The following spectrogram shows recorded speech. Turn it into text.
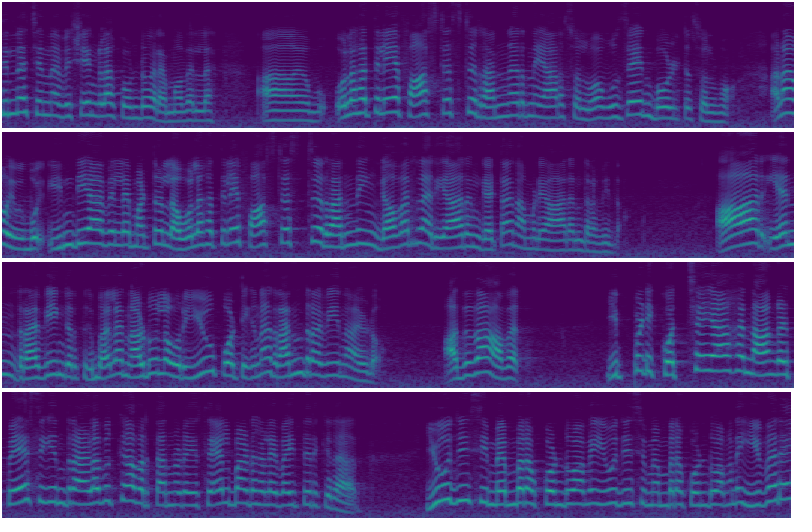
சின்ன சின்ன விஷயங்களா கொண்டு வரேன் முதல்ல. உலகத்திலேயே ஃபாஸ்டஸ்ட் ரன்னர்னு யாரை சொல்லுவோம்? உசேன் போல்ட் சொல்லுவோம். ஆனால் இந்தியாவிலே மட்டும் இல்லை உலகத்திலே ஃபாஸ்டஸ்ட் ரன்னிங் கவர்னர் யாருன்னு கேட்டால் நம்முடைய ஆர் என் ரவி தான். ஆர் என் ரவிங்கிறதுக்கு பதிலாக நடுவில் ஒரு யூ போட்டிங்கன்னா ரன் ரவின்னு ஆயிடும். அதுதான் அவர். இப்படி கொச்சையாக நாங்கள் பேசுகின்ற அளவுக்கு அவர் தன்னுடைய செயல்பாடுகளை வைத்திருக்கிறார். யூஜிசி மெம்பரை கொண்டு வாங்க யூஜிசி மெம்பரை கொண்டு வாங்கன்னா இவரே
